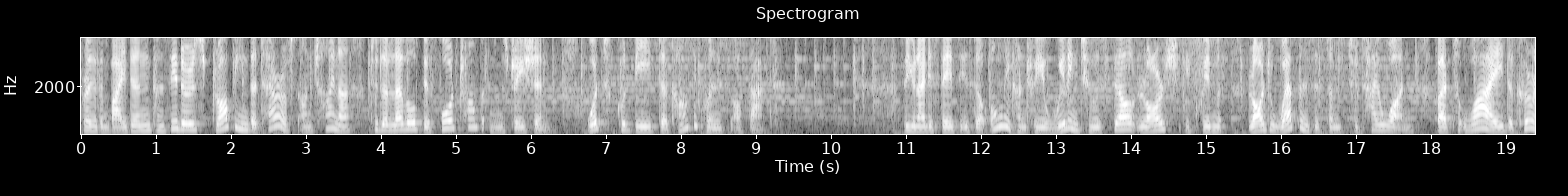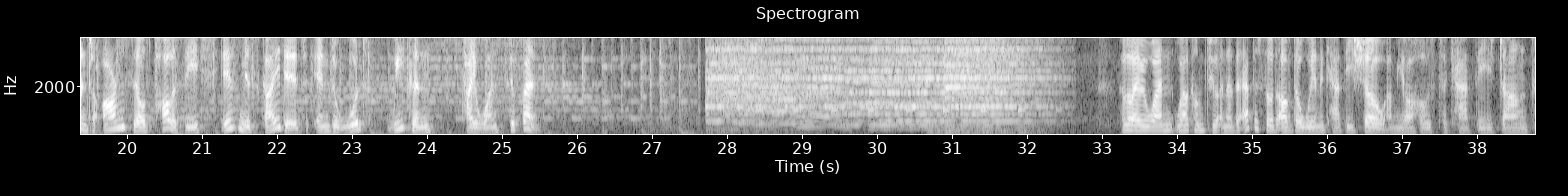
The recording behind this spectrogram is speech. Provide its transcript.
President Biden considers dropping the tariffs on China to the level before Trump administration. What could be the consequence of that? The United States is the only country willing to sell large equipment, large weapon systems to Taiwan. But why the current arms sales policy is misguided and would weaken Taiwan's defense? Hello, everyone. Welcome to another episode of the Win Kathy Show. I'm your host, Kathy Zhang.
